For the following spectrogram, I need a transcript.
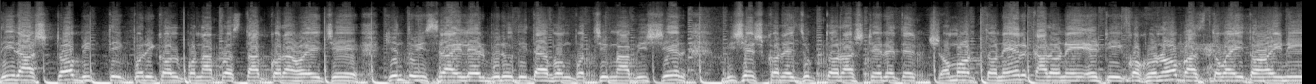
দ্বিরাষ্ট্র ভিত্তিক পরিকল্পনা প্রস্তাব করা হয়েছে। কিন্তু ইসরায়েলের বিরোধিতা এবং পশ্চিমা বিশ্বের, বিশেষ করে যুক্তরাষ্ট্রের এতে সমর্থনের কারণে এটি কখনো বাস্তবায়িত হয়নি।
